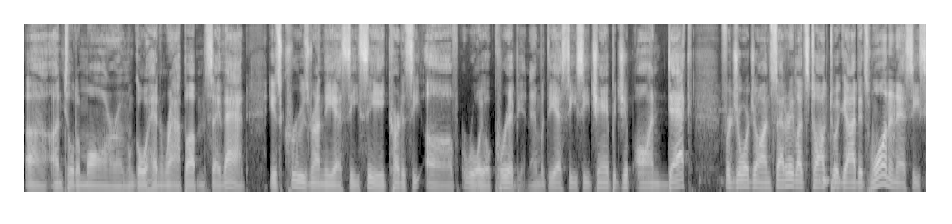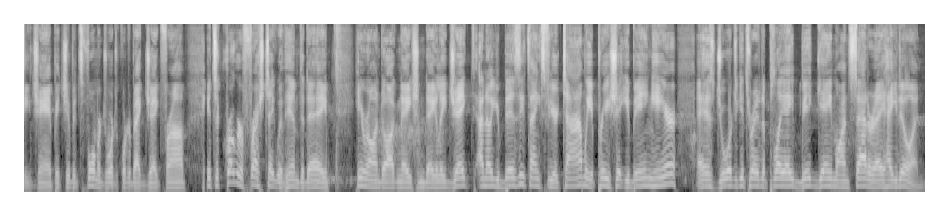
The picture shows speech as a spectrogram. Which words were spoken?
uh, until tomorrow, and we'll go ahead and wrap up and say that is cruise around the SEC, courtesy of Royal Caribbean. And with the SEC championship on deck for Georgia on Saturday, let's talk to a guy that's won an SEC championship. It's former Georgia quarterback Jake Fromm. It's a Kroger Fresh Take with him today here on Dog Nation Daily. Jake, I know you're busy. Thanks for your time. We appreciate you being here as Georgia gets ready to play a big game on Saturday. How you doing?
